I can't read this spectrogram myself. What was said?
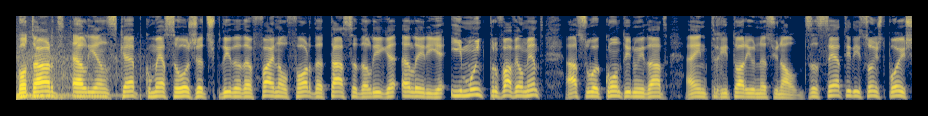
Boa tarde. Allianz Cup começa hoje a despedida da Final Four da Taça da Liga Aleiria e muito provavelmente a sua continuidade em território nacional. 17 edições depois,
